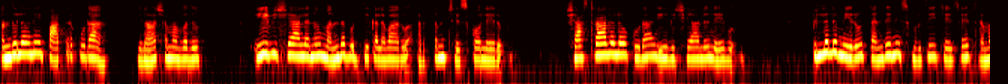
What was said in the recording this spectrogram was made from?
అందులోనే పాత్ర కూడా వినాశం అవ్వదు ఈ విషయాలను మందబుద్ధి కలవారు అర్థం చేసుకోలేరు. శాస్త్రాలలో కూడా ఈ విషయాలు లేవు. పిల్లలు మీరు తండ్రిని స్మృతి చేసే శ్రమ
